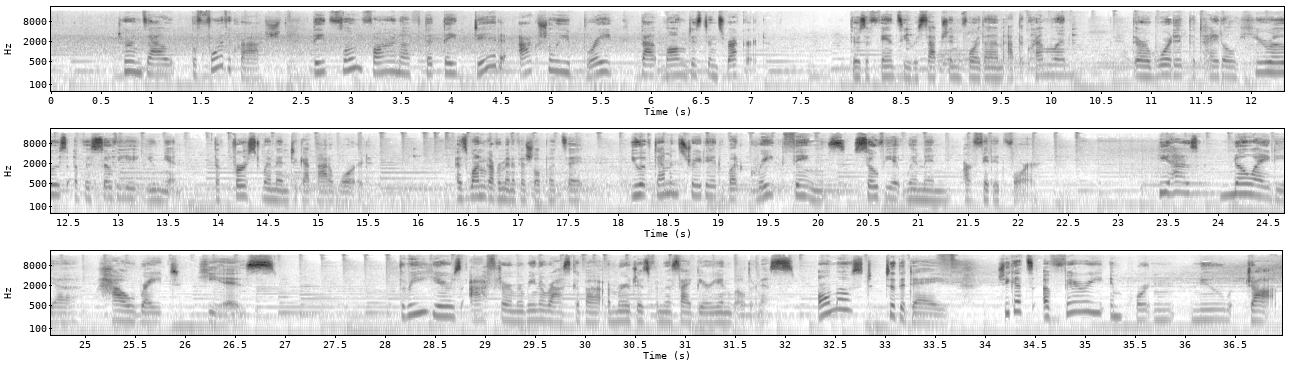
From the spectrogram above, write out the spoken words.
Turns out, before the crash, they'd flown far enough that they did actually break that long distance record. There's a fancy reception for them at the Kremlin, they're awarded the title Heroes of the Soviet Union, the first women to get that award. As one government official puts it, you have demonstrated what great things Soviet women are fitted for. He has no idea how right he is. Three years after Marina Raskova emerges from the Siberian wilderness, almost to the day, she gets a very important new job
